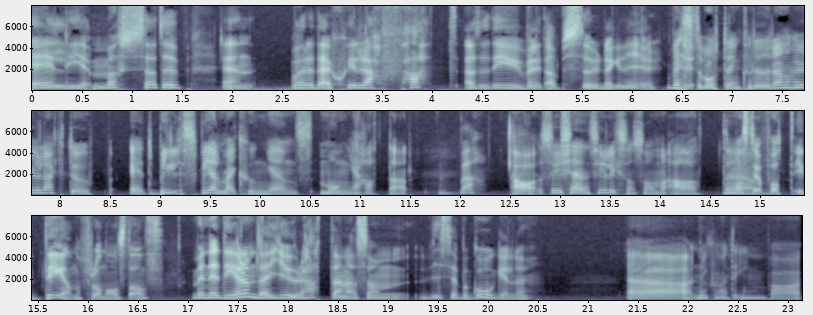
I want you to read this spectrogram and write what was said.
älgmössa typ, en, vad är det där, giraffhatt. Alltså det är ju väldigt absurda grejer. Västerbotten-Kuriren har ju lagt upp ett bildspel med kungens många hattar. Va? Ja, så det känns ju liksom som att... De måste ju eh, ha fått idén från någonstans. Men är det de där djurhattarna som vi ser på google nu? Eh, nu kommer jag inte in på...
